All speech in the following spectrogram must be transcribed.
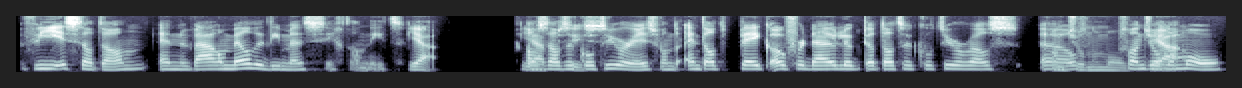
wie is dat dan? En waarom melden die mensen zich dan niet? Ja. Als dat de cultuur is. Want, en dat bleek overduidelijk dat dat de cultuur was eh, Van John de Mol. Van John Ja. de Mol.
